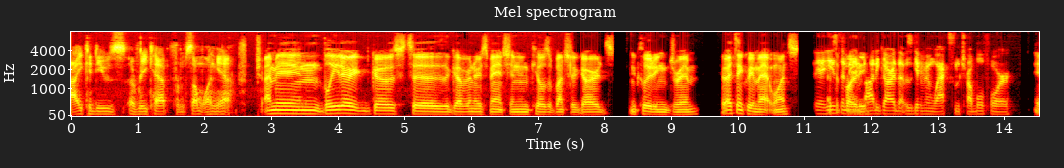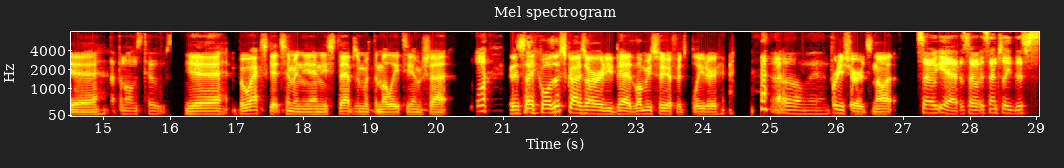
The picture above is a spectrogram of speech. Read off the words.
I could use a recap from someone. Yeah. I mean, Bleeder goes to the governor's mansion and kills a bunch of guards, including Drim, who I think we met once. Yeah, he's the the, main bodyguard that was giving Wax some trouble for Yeah, stepping on his toes. yeah, but Wax gets him in the end. He stabs him with the Malatium shot. What? It's like, well, this guy's already dead. Let me see if it's Bleeder. oh man. Pretty sure it's not. So yeah, so essentially this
